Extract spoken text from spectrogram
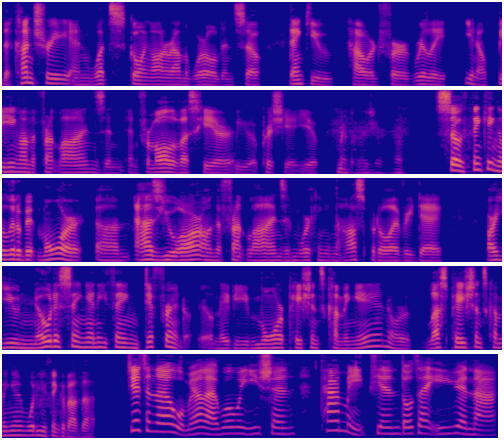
the country and what's going on around the world. And so thank you, Howard, for really, you know, being on the front lines and, and from all of us here, we appreciate you. My pleasure. Yeah. So thinking a little bit more, um, as you are on the front lines and working in the hospital every day, are you noticing anything different? Maybe more patients coming in or less patients coming in? What do you think about that? 接着呢，我们要来问问医生，他每天都在医院呐、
